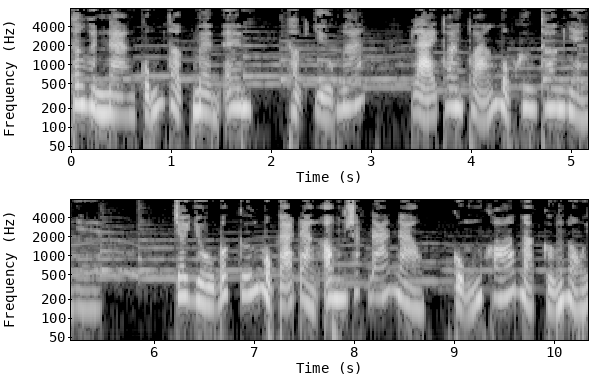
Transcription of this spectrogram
Thân hình nàng cũng thật mềm êm, thật dịu mát, lại thoang thoảng một hương thơm nhẹ nhẹ. Cho dù bất cứ một gã đàn ông sắt đá nào cũng khó mà cưỡng nổi.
